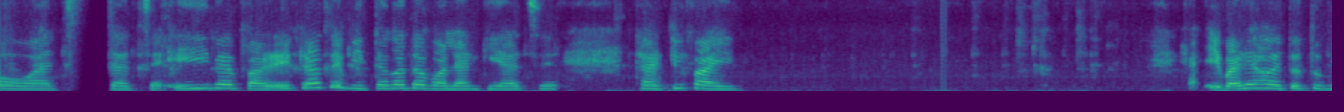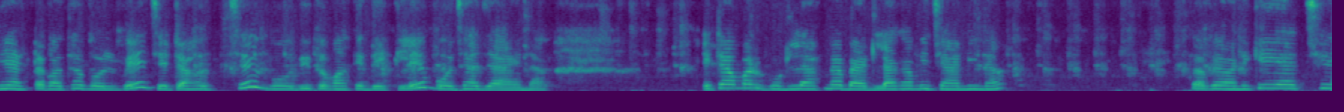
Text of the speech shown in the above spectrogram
ও আচ্ছা আচ্ছা এই ব্যাপার, এটাতে মিথ্যা কথা বলার কি আছে? থার্টি ফাইভ এবারে হয়তো তুমি একটা কথা বলবে, যেটা হচ্ছে বৌদি তোমাকে দেখলে বোঝা যায় না। এটা আমার গুড লাক না ব্যাড লাক আমি জানি না। তবে অনেকেই আছে,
